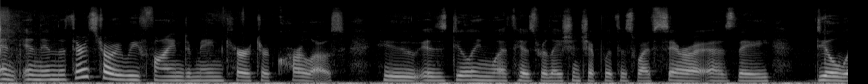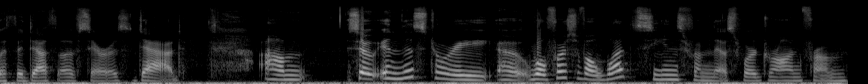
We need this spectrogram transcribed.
and, and in the third story, we find a main character, Carlos, who is dealing with his relationship with his wife, Sarah, as they deal with the death of Sarah's dad. Um, so, in this story, uh, well, first of all, what scenes from this were drawn from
